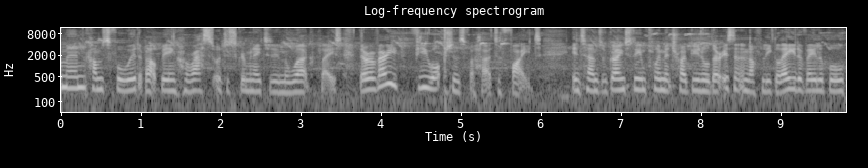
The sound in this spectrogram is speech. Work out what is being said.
Woman comes forward about being harassed or discriminated in the workplace, there are very few options for her to fight. In terms of going to the employment tribunal, there isn't enough legal aid available.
